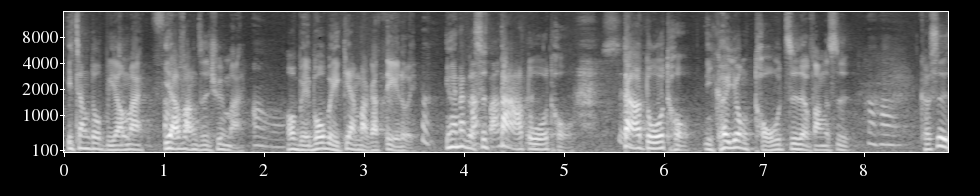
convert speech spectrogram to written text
一张都不要卖，押房子去买。哦，别波别干把它跌了，因为那个是 大多头，大多头你可以用投资的方式。可是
